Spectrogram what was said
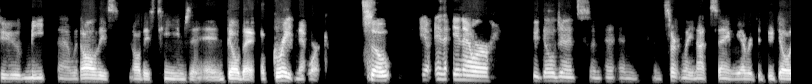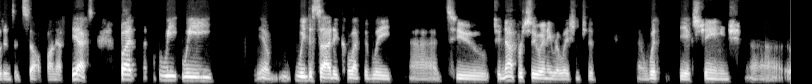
to meet uh, with all these all these teams and, and build a, a, great network. So you know, in in our due diligence and, and, and certainly not saying we ever did due diligence itself on FTX, but we we you know we decided collectively uh, to to not pursue any relationship with the exchange, uh,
